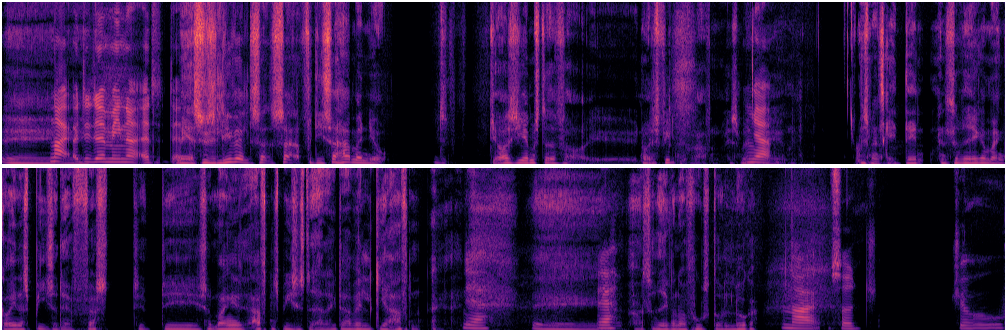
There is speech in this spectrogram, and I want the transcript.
Øh, nej, og det er det, jeg mener, at, at Men jeg synes alligevel, så, så, fordi så har man jo, det er også hjemsted for øh, Nordisk Filmbiografen, hvis man, Ja. øh, hvis man skal i den. Men så ved jeg ikke, om man går ind og spiser der først. Det, det er så mange aftenspisesteder, er der ikke? Der er vel giraffen. ja, Øh, Ja. Og så ved jeg ikke, hvornår fuldstålet lukker. nej, så Joe,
